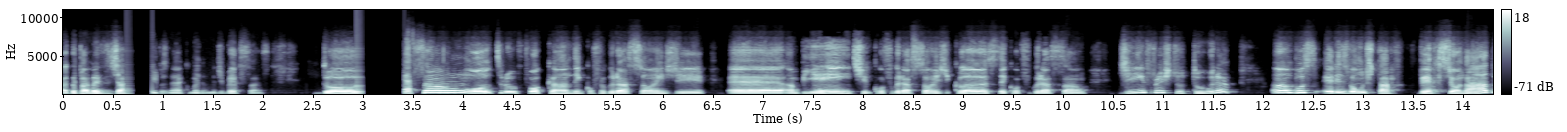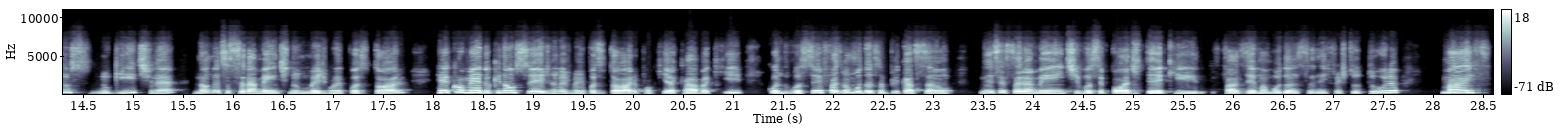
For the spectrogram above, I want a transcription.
Agrupamento de arquivos, né? Com de versões. Do aplicação, outro focando em configurações de é, ambiente, configurações de cluster, configuração de infraestrutura. Ambos eles vão estar versionados no Git, né? não necessariamente no mesmo repositório. Recomendo que não seja no mesmo repositório, porque acaba que quando você faz uma mudança na aplicação, necessariamente você pode ter que fazer uma mudança na infraestrutura, mas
